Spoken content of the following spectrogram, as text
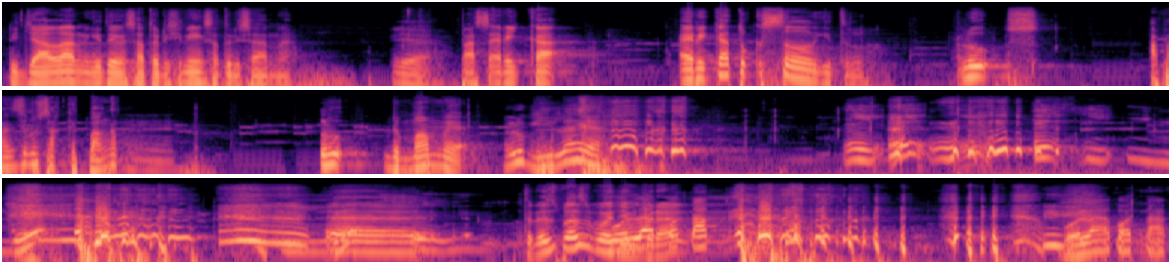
Di jalan gitu yang satu di sini yang satu di sana iya. Pas Erika Erika tuh kesel gitu loh. Lu apaan sih lu sakit banget? Hmm. lu demam ya? Lu gila ya? Terus pas mau bola nyebrang kotak. Bola kotak.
